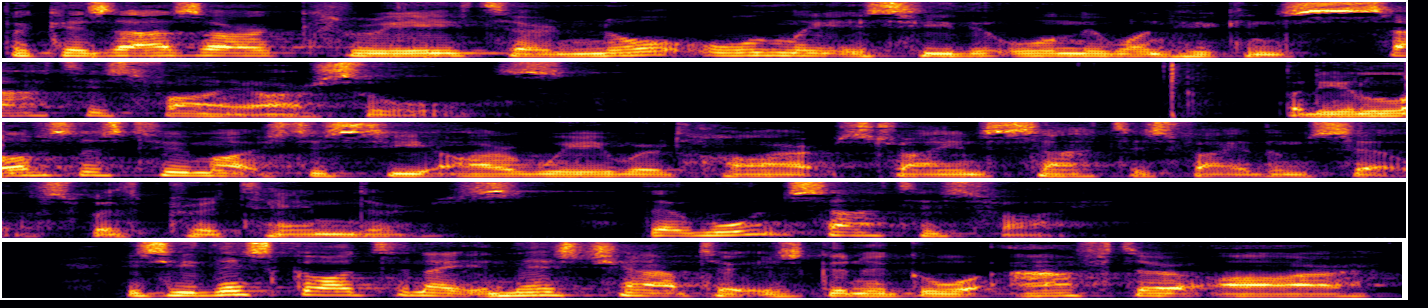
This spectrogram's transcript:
Because as our creator, not only is he the only one who can satisfy our souls, but he loves us too much to see our wayward hearts try and satisfy themselves with pretenders that won't satisfy. You see, this God tonight in this chapter is going to go after our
